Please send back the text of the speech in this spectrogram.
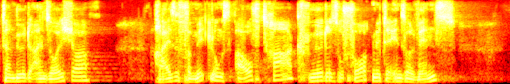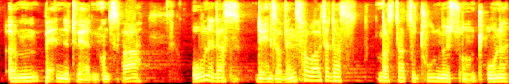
dann würde ein solcher Reisevermittlungsauftrag würde sofort mit der Insolvenz ähm, beendet werden. Und zwar ohne dass der Insolvenzverwalter das was dazu tun müsste und ohne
